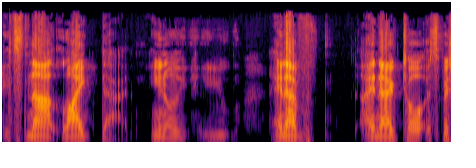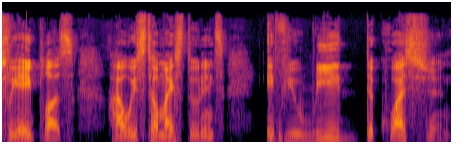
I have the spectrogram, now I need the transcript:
It's not like that. You know, you and I've and I've told, especially A plus. I always tell my students, if you read the question,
